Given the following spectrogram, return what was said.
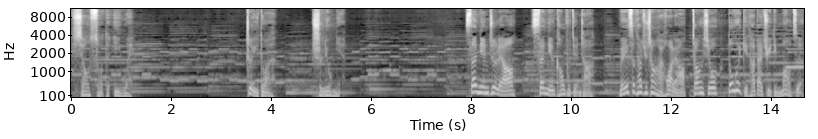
萧索的意味。这一段是六年，三年治疗，三年康复检查。每一次他去上海化疗，张修都会给他戴去一顶帽子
